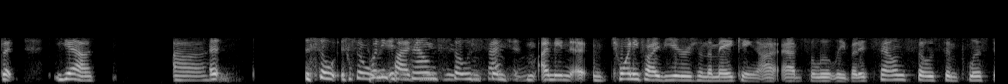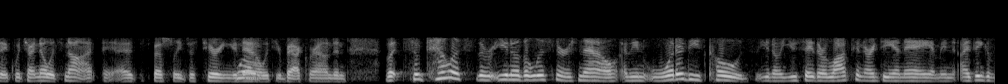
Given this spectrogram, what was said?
But yeah. Uh, Uh, So, so 25 it sounds so simple. I mean, uh, 25 years in the making, uh, absolutely. But it sounds so simplistic, which I know it's not, especially just hearing you Well- now with your background. And but so tell us, the you know, the listeners now. I mean, what are these codes? You know, you say they're locked in our DNA. I mean, I think of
